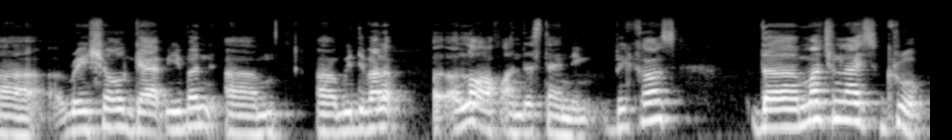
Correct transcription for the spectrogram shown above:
uh, racial gap. Even um, uh, we develop a, a lot of understanding because the marginalized group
